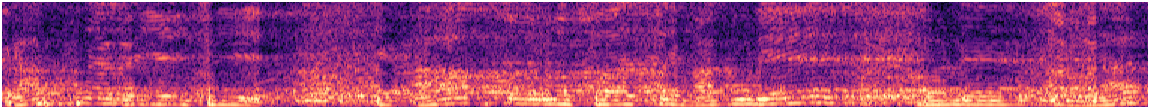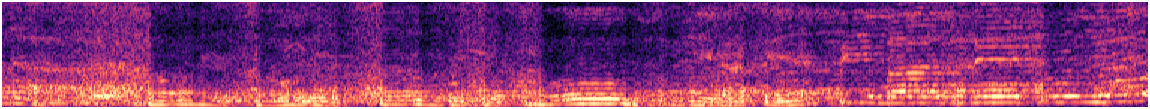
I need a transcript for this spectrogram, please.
પ્રાર્થના કરીએ છીએ કે આપ સૌનું સ્વાસ્થ્ય હાથું અને દાદા તમને સૌને સર્વ રીતે ખૂબ સુખી રાખે. Happy birthday to you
